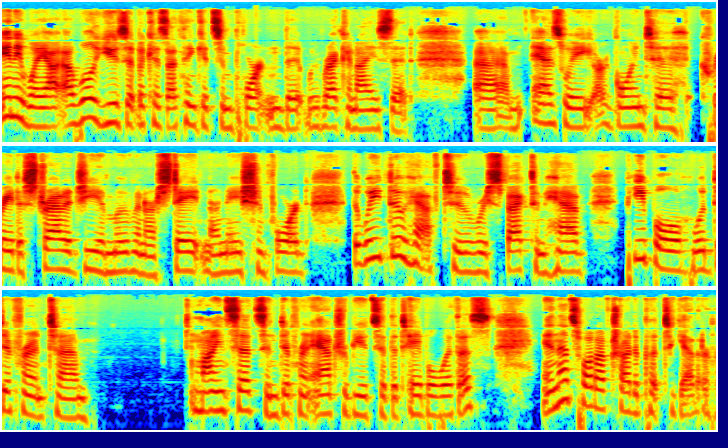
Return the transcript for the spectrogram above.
anyway, I, I will use it because I think it's important that we recognize that. Um, as we are going to create a strategy and move in our state and our nation forward, that we do have to respect and have people with different um, mindsets and different attributes at the table with us. And that's what I've tried to put together.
